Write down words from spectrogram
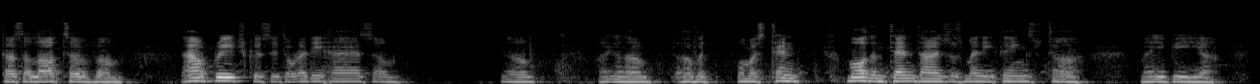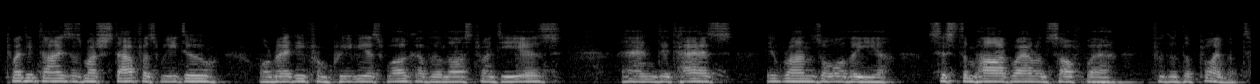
does a lot of um, outreach because it already has, um, you know, I don't know, over almost 10, more than 10 times as many things to maybe uh, 20 times as much stuff as we do already from previous work over the last 20 years. And it has, it runs all the uh, system hardware and software for the deployment.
